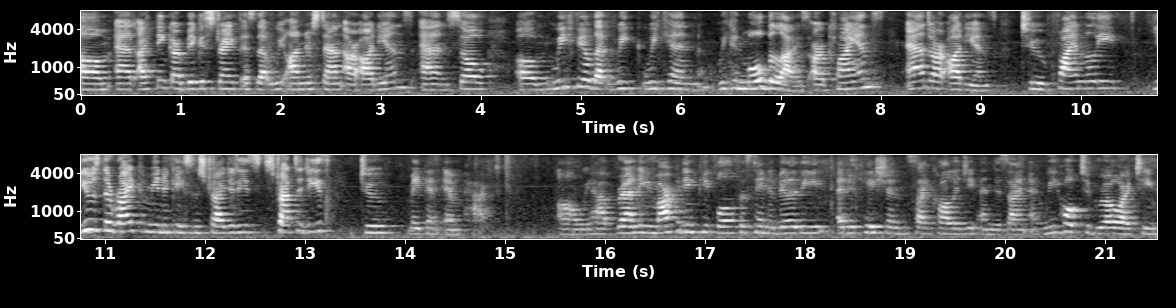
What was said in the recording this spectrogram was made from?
Um, and I think our biggest strength is that we understand our audience, and so um, we feel that we, we, can, we can mobilize our clients and our audience to finally use the right communication strategies, strategies to make an impact. Uh, we have branding, marketing people, sustainability, education, psychology, and design, and we hope to grow our team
